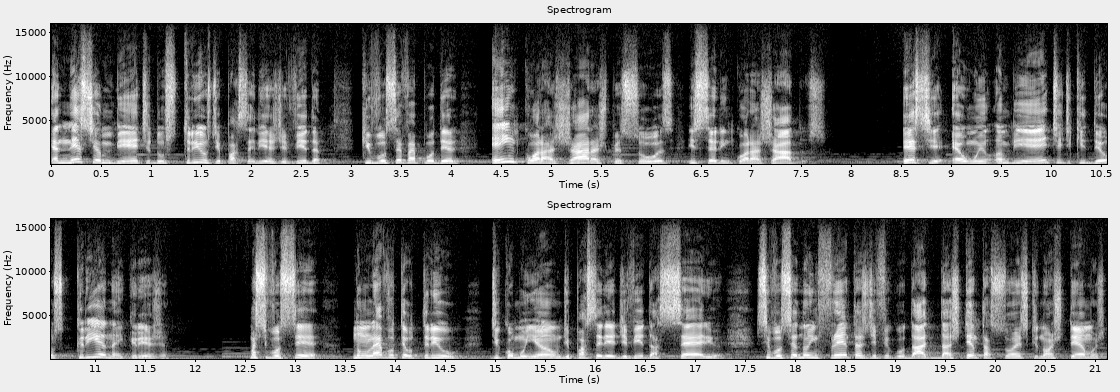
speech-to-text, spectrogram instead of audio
É nesse ambiente dos trios de parcerias de vida que você vai poder encorajar as pessoas e ser encorajados. Esse é um ambiente de que Deus cria na igreja. Mas se você não leva o teu trio de comunhão, de parceria de vida a sério, se você não enfrenta as dificuldades das tentações que nós temos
